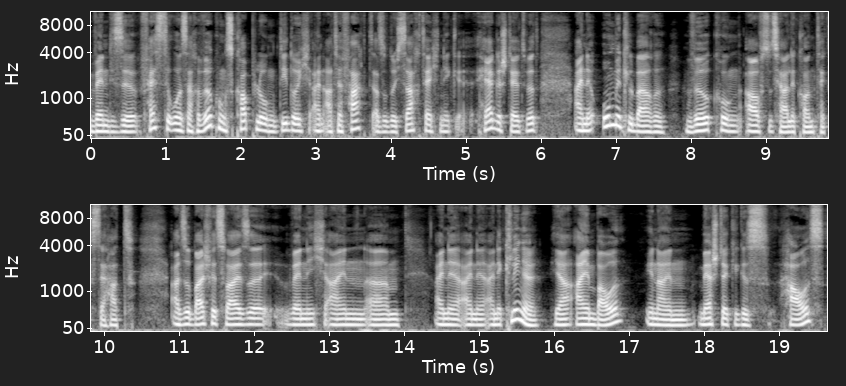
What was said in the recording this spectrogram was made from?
wenn diese feste Ursache-Wirkungskopplung, die durch ein Artefakt, also durch Sachtechnik äh, hergestellt wird, eine unmittelbare Wirkung auf soziale Kontexte hat. Also beispielsweise, wenn ich ein, ähm, eine, eine, eine Klingel ja, einbaue in ein mehrstöckiges Haus,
